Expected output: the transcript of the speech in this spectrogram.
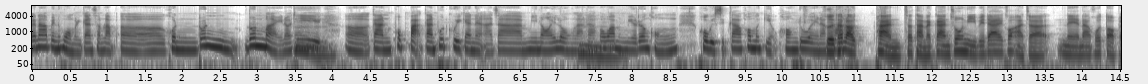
ก็น่าเป็นห่วงเหมือนกันสำหรับเอ่อคนรุ่นรุ่นใหม่เนาะที่อืมเอ่อการพบปะการพูดคุยกันเนี่ยอาจจะมีน้อยลงแล้วนะอืมเพราะว่ามันมีเรื่องของโควิด -19 เข้ามาเกี่ยวข้องด้วยนะคะคือถ้าเราผ่านสถานการณ์ช่วงนี้ไปได้ก็อาจจะในอนาคตต่อไป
